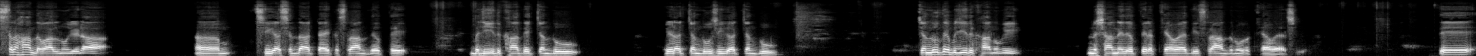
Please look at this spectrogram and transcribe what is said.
ਸਰਹੰਦ ਵੱਲ ਨੂੰ ਜਿਹੜਾ ਅਮ, ਸੀਗਾ ਸਿੱਧਾ ਅਟੈਕ ਸਰਹੰਦ ਦੇ ਉੱਤੇ ਵਜੀਦ ਖਾਂ ਤੇ ਚੰਦੂ ਜਿਹੜਾ ਚੰਦੂ ਸੀਗਾ ਚੰਦੂ ਚੰਦੂ ਤੇ ਵਜੀਦ ਖਾਂ ਨੂੰ ਵੀ ਨਿਸ਼ਾਨੇ ਦੇ ਉੱਤੇ ਰੱਖਿਆ ਹੋਇਆ ਸੀ ਸਰਹੰਦ ਨੂੰ ਰੱਖਿਆ ਹੋਇਆ ਸੀ। ਤੇ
